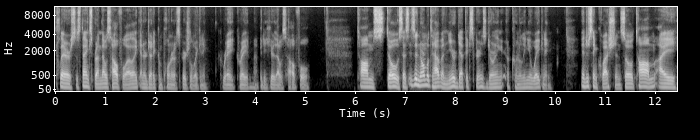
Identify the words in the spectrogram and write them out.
Claire says, "Thanks, Brent. That was helpful. I like energetic component of spiritual awakening." Great, great. I'm happy to hear that was helpful. Tom Stowe says, Is it normal to have a near death experience during a Kundalini awakening? Interesting question. So, Tom, I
